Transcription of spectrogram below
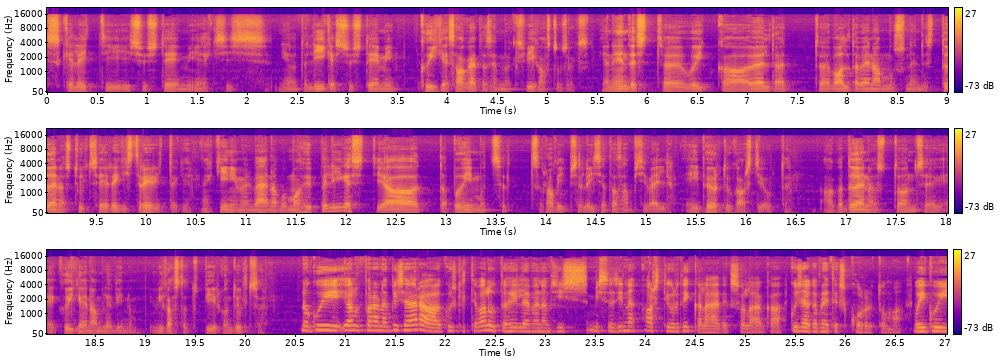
skeletisüsteemi ehk siis nii-öelda liigessüsteemi kõige sagedasemaks vigastuseks. Ja nendest võib ka öelda, et valdav enamus nendest tõenäoliselt üldse ei registreeritagi, ehk inimene väänab oma hüppeliigest ja ta põhimõtteliselt ravib selle ise tasapisi välja, ei pöördu ka arsti juurde. aga tõenäoliselt on see kõige enam levinum vigastatud piirkond üldse no kui jalg paraneb ise ära, kuskilt ei valuta hiljem enam, siis mis sa sinna arsti juurde ikka lähed, eks ole, aga kui see hakkab näiteks korduma või kui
